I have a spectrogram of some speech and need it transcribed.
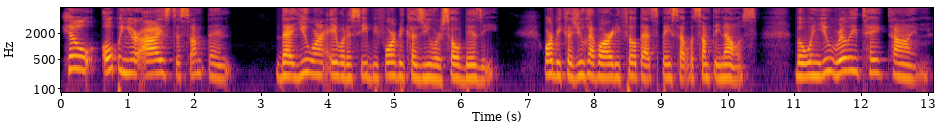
he'll open your eyes to something that you weren't able to see before because you were so busy or because you have already filled that space up with something else. But when you really take time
